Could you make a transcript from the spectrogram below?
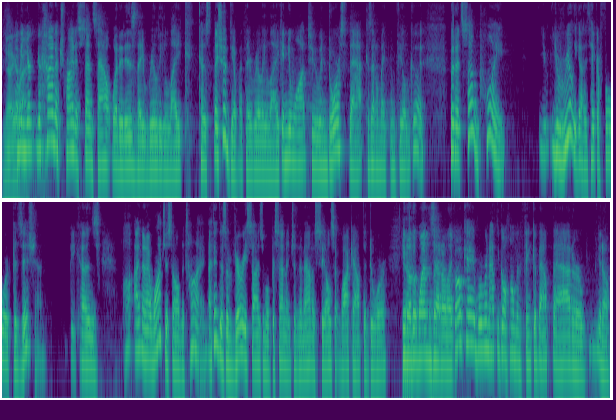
No, I mean, right. you're you're kind of trying to sense out what it is they really like because they should get what they really like, and you want to endorse that because that'll make them feel good. But at some point, you you really got to take a forward position because, uh, and I watch this all the time. I think there's a very sizable percentage of the amount of sales that walk out the door. You know, the ones that are like, okay, we're going to have to go home and think about that, or you know,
